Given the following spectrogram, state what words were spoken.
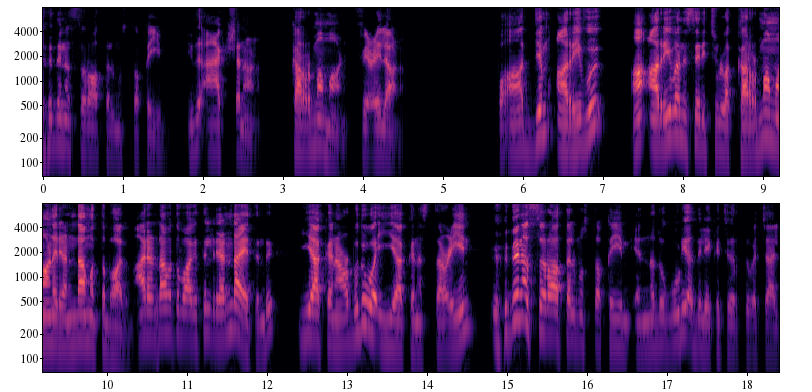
ഇഹ്ദിന സിറാത്തൽ മുസ്തഖീം. ഇത് ആക്ഷനാണ് കർമ്മമാണ്. ഫിഴലാണ് അപ്പോൾ ആദ്യം അറിവ് ആ അറിവനുസരിച്ചുള്ള കർമ്മമാണ് രണ്ടാമത്തെ ഭാഗം. ആ രണ്ടാമത്തെ ഭാഗത്തിൽ രണ്ടായത്തുണ്ട്. ഇയാക്കൻ അഴുതു ഇയാക്കൻ സ്തഴീൻ ഇഹ്ദിന സിറാത്തൽ മുസ്തഖീം എന്നതുകൂടി അതിലേക്ക് ചേർത്ത് വെച്ചാൽ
